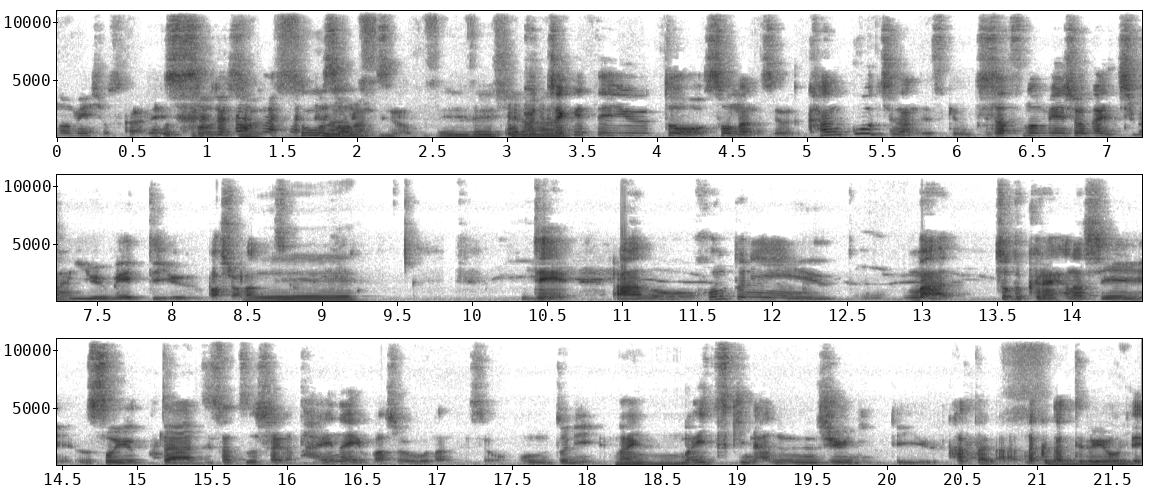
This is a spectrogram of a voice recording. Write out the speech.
の名所ですからね。そうです、そうです。そうなんですよ全然知らぶっないちゃけて言うと、そうなんですよ。観光地なんですけど、自殺の名所が一番有名っていう場所なんですよ。で、あの、本当に、まあ、ちょっと暗い話、そういった自殺者が絶えない場所なんですよ。本当に毎、うんうん毎月何十人っていう方が亡くなってるようで。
